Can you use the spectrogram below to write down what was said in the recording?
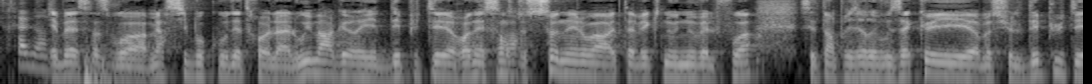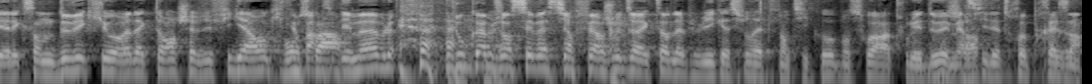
très bien. Eh bien ça se voit, merci beaucoup d'être là. Louis Marguerite, député Renaissance de Saône-et-Loire est avec nous une nouvelle fois. C'est un plaisir de vous accueillir, monsieur le député. Alexandre Devecchio, rédacteur en chef du Figaro qui fait partie des meubles, tout comme Jean-Sébastien Ferjeux, directeur de la publication d'Atlantico. Bonsoir à tous les deux et merci d'être présents.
